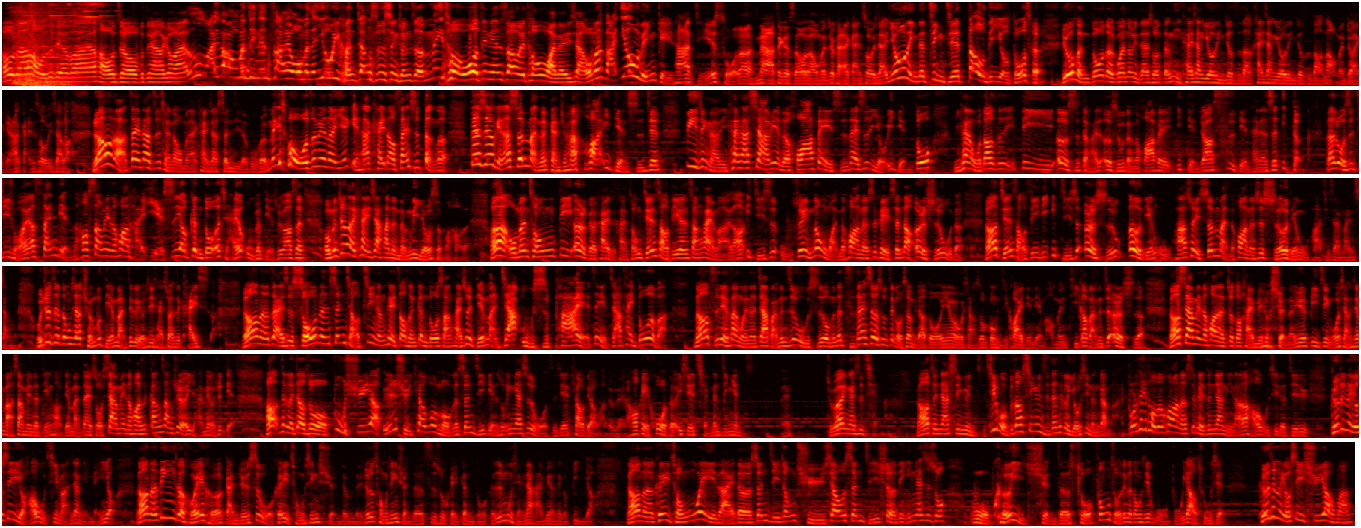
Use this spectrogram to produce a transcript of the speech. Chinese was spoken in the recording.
哦大家好，我是 PFY，好久不见啊，各位，来吧，我们今天再来我们的又一款僵尸幸存者。没错，我今天稍微偷玩了一下，我们把幽灵给它解锁了。那这个时候呢，我们就开始感受一下幽灵的进阶到底有多扯。有很多的观众也在说，等你开箱幽灵就知道，开箱幽灵就知道。那我们就来给他感受一下吧。然后呢，在那之前呢，我们来看一下升级的部分。没错，我这边呢也给他开到三十等了，但是要给他升满呢，感觉还要花一点时间。毕竟啊，你看它下面的花费实在是有。一点多，你看我到这第二十等还是二十五等的花费，一点就要四点才能升一等。那如果是基础的话要三点，然后上面的话还也是要更多，而且还有五个点数要升。我们就来看一下它的能力有什么好了。好了，我们从第二个开始看，从减少敌人伤害嘛，然后一级是五，所以弄完的话呢是可以升到二十五的。然后减少 CD 一级是二十二点五趴，所以升满的话呢是十二点五趴，其实还蛮香的。我觉得这东西要全部点满，这个游戏才算是开始啊。然后呢，再来是熟能生巧，技能可以造成。更多伤害，所以点满加五十趴，哎，这也加太多了吧？然后词典范围呢，加百分之五十。我们的子弹射速这个我升比较多，因为我想说攻击快一点点嘛。我们提高百分之二十。然后下面的话呢，就都还没有选呢，因为毕竟我想先把上面的点好点满再说。下面的话是刚上去而已，还没有去点。好，这个叫做不需要允许跳过某个升级点数，应该是我直接跳掉吧，对不对？然后可以获得一些钱跟经验值，哎，主要应该是钱啊。然后增加幸运值，其实我不知道幸运值在这个游戏能干嘛。Potato 的话呢，是可以增加你拿到好武器的几率。可是这个游戏有好武器嘛？好像也没有。然后呢，另一个回合感觉是我可以重新选，对不对？就是重新选择的次数可以更多。可是目前这样还没有那个必要。然后呢，可以从未来的升级中取消升级设定，应该是说我可以选择锁封锁这个东西，我不要出现。可是这个游戏需要吗？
